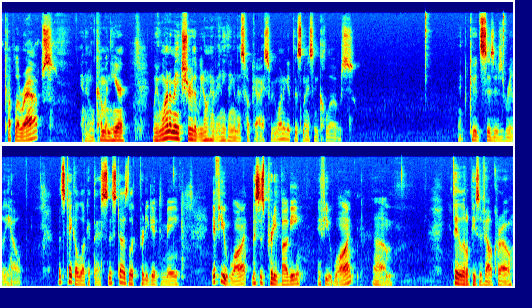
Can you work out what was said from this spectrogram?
A couple of wraps, and then we'll come in here. We want to make sure that we don't have anything in this hook eye, so we want to get this nice and close. And good scissors really help. Let's take a look at this. This does look pretty good to me. If you want, this is pretty buggy. If you want, um, take a little piece of Velcro.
